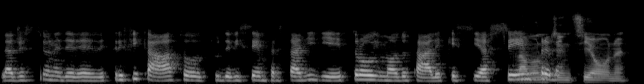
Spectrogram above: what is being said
la gestione dell'elettrificato, tu devi sempre stargli dietro in modo tale che sia La sempre manutenzione.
